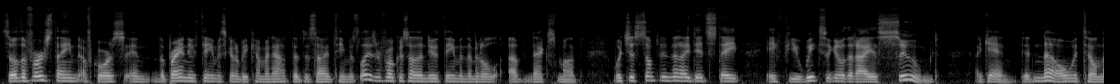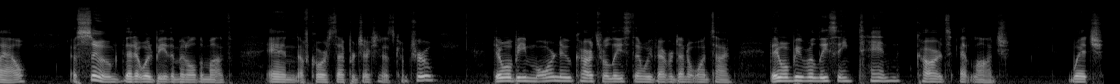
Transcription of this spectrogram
So the first thing, of course, and the brand new theme is going to be coming out. The design team is laser focused on the new theme in the middle of next month, which is something that I did state a few weeks ago that I assumed Again, didn't know until now. assumed that it would be the middle of the month. And of course, that projection has come true. There will be more new cards released than we've ever done at one time. They will be releasing 10 cards at launch, which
